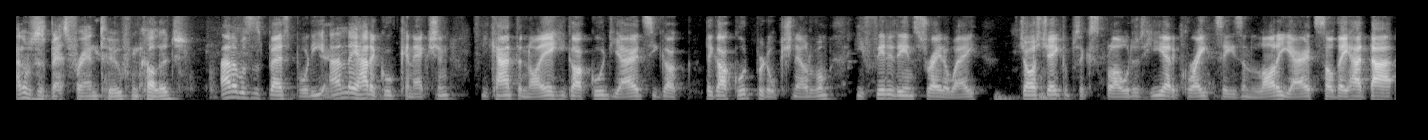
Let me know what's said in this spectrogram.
And it was his best friend too from college. And it was his best buddy, Yeah. and they had a good connection. You can't deny it. He got good yards. He got they got good production out of him. He fitted in straight away. Josh Jacobs exploded. He had a great season, a lot of yards. So they had that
